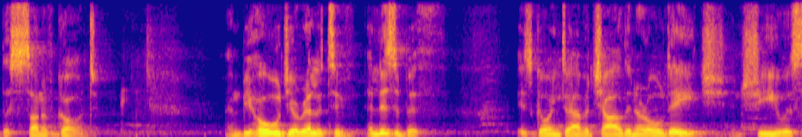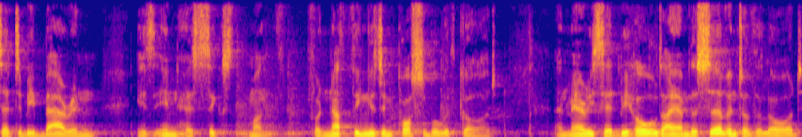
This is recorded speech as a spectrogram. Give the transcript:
the Son of God. And behold, your relative Elizabeth is going to have a child in her old age, and she who is said to be barren is in her sixth month. For nothing is impossible with God. And Mary said, Behold, I am the servant of the Lord.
